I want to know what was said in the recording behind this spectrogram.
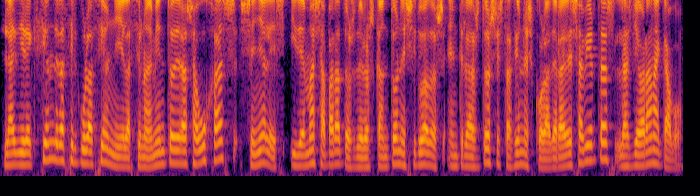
La dirección de la circulación y el accionamiento de las agujas, señales y demás aparatos de los cantones situados entre las dos estaciones colaterales abiertas las llevarán a cabo.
